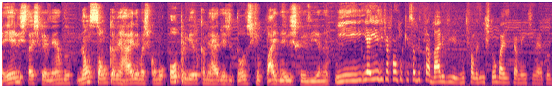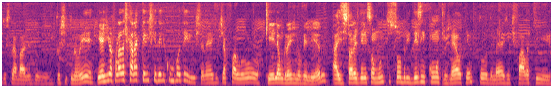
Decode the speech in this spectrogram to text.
Ele está escrevendo não só um Kamen Rider, mas como o primeiro Kamen Rider de todos que o pai dele escrevia. Né? E, e aí a gente vai falar um pouquinho sobre o trabalho de. A gente falou, listou basicamente né, todos os trabalhos do Toshiki Noe. E a gente vai falar das características característica dele como roteirista, né? A gente já falou que ele é um grande noveleiro. As histórias dele são muito sobre desencontros, né? O tempo todo, né? A gente fala que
